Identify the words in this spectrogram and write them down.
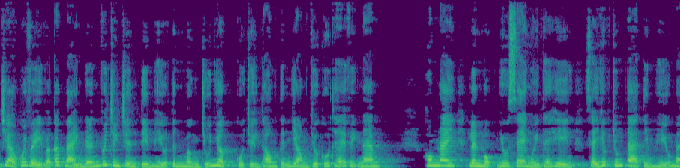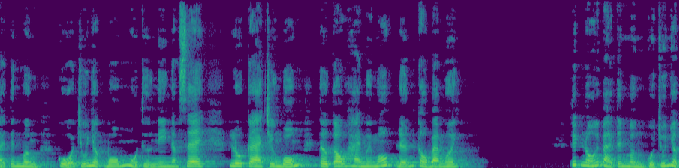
Kính chào quý vị và các bạn đến với chương trình tìm hiểu tin mừng Chúa Nhật của truyền thông tỉnh dòng Chúa Cứu Thế Việt Nam. Hôm nay, Linh Mục Du Xe Nguyễn Thể Hiện sẽ giúp chúng ta tìm hiểu bài tin mừng của Chủ nhật 4 mùa thường niên năm C, Luca chương 4 từ câu 21 đến câu 30. Tiếp nối bài tin mừng của Chúa Nhật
